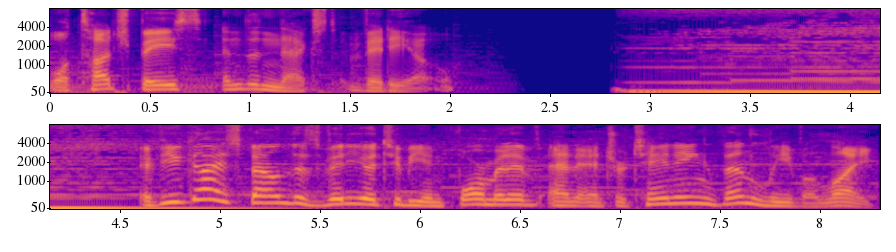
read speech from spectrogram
We'll touch base in the next video. If you guys found this video to be informative and entertaining, then leave a like.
